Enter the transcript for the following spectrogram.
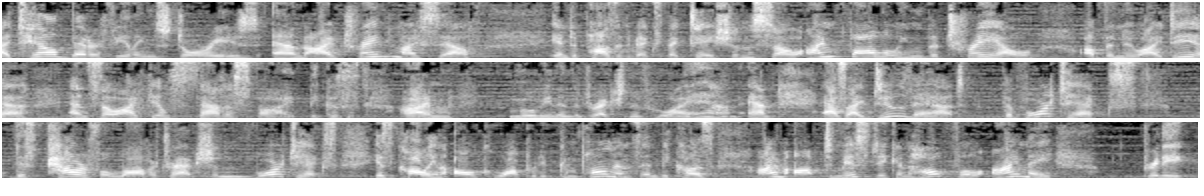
I tell better feeling stories and I've trained myself into positive expectations. So I'm following the trail of the new idea. And so I feel satisfied because I'm moving in the direction of who I am. And as I do that, the vortex this powerful law of attraction vortex is calling all cooperative components and because I'm optimistic and hopeful I'm a pretty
